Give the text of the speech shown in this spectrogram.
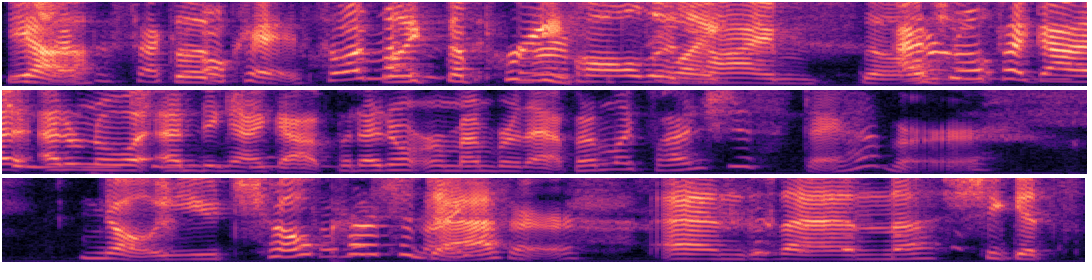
Is yeah, that the second. the- okay, so I must like have the s- priest All the like- time, though. I don't know if I got. I don't know what ending I got, but I don't remember that. But I'm like, why didn't you just stab her? no, you choke So her much to death. and then she gets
